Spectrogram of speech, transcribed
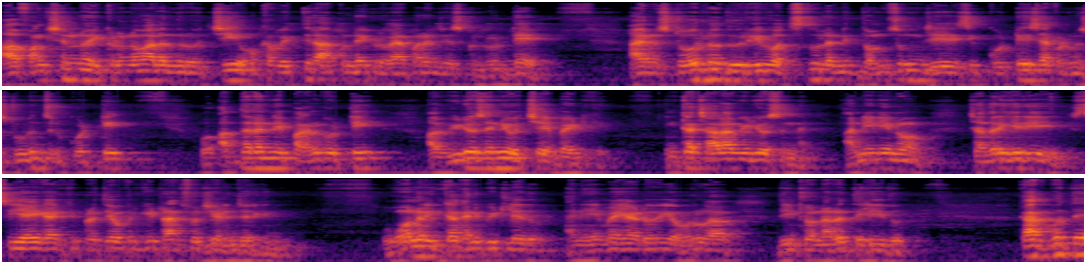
ఆ ఫంక్షన్లో ఇక్కడ ఉన్న వాళ్ళందరూ వచ్చి ఒక వ్యక్తి రాకుండా ఇక్కడ వ్యాపారం చేసుకుంటుంటే ఆయన స్టోర్లో దూరి వస్తువులన్నీ ధ్వంసం చేసి కొట్టేసి అక్కడ ఉన్న స్టూడెంట్స్ని కొట్టి అద్దలన్నీ పగలగొట్టి ఆ వీడియోస్ అన్నీ వచ్చాయి బయటికి. ఇంకా చాలా వీడియోస్ ఉన్నాయి. అన్నీ నేను చంద్రగిరి సిఐ గారికి ప్రతి ఒక్కరికి ట్రాన్స్ఫర్ చేయడం జరిగింది. ఓనర్ ఇంకా కనిపించలేదు. ఆయన ఏమయ్యాడు ఎవరు దీంట్లో ఉన్నారో తెలియదు కాకపోతే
